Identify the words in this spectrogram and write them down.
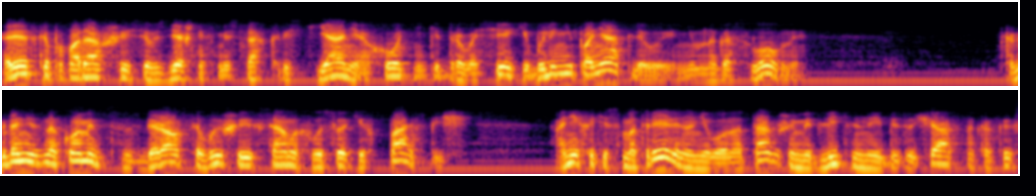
Редко попадавшиеся в здешних местах крестьяне, охотники, дровосеки были непонятливы, немногословны. Когда незнакомец взбирался выше их самых высоких пастбищ, они хоть и смотрели на него, но так же медлительно и безучастно, как их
